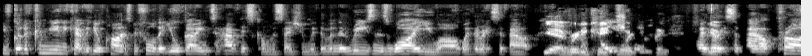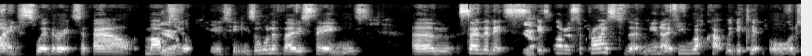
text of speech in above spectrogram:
you've got to communicate with your clients before that you're going to have this conversation with them and the reasons why you are whether it's about Yeah, really key point. I think. whether Yeah. it's about price whether it's about marketing opportunities all of those things um, so that it's Yeah. it's not a surprise to them you know if you rock up with your clipboard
